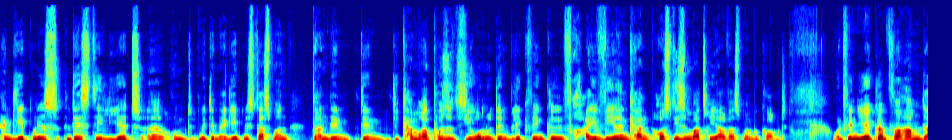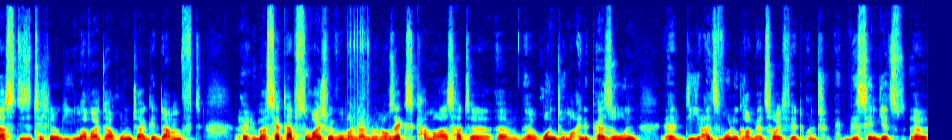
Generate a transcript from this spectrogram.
Ergebnis destilliert äh, und mit dem Ergebnis, dass man dann den, den, die Kameraposition und den Blickwinkel frei wählen kann aus diesem Material, was man bekommt. Und findige Köpfe haben das, diese Technologie immer weiter runtergedampft äh, über Setups zum Beispiel, wo man dann nur noch sechs Kameras hatte, ähm, äh, rund um eine Person, äh, die als Hologramm erzeugt wird und bis hin jetzt äh,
